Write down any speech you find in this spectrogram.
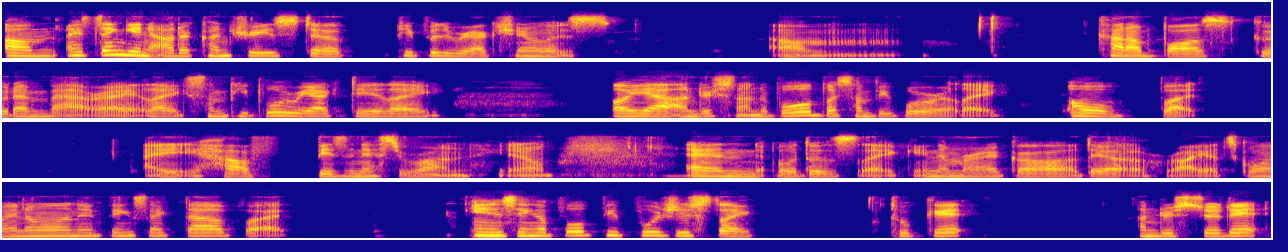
Um, I think in other countries, the people's reaction was um, kind of both good and bad, right? Like some people reacted like, "Oh yeah, understandable," but some people were like, oh, but I have business to run, you know, and all those like in America, there are riots going on and things like that. But in Singapore, people just like took it, understood it,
